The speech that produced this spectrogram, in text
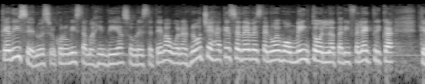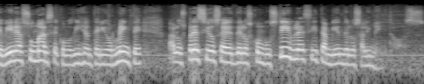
qué dice nuestro economista Magín Díaz sobre este tema. Buenas noches. ¿A qué se debe este nuevo aumento en la tarifa eléctrica que viene a sumarse, como dije anteriormente, a los precios eh, de los combustibles y también de los alimentos?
